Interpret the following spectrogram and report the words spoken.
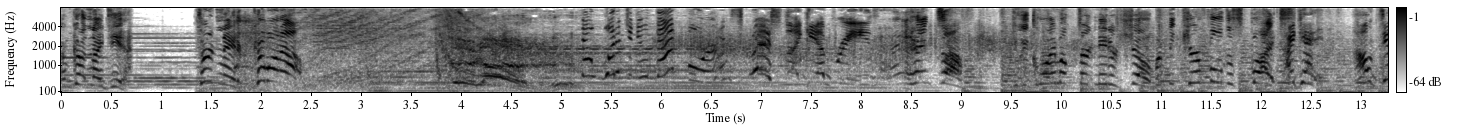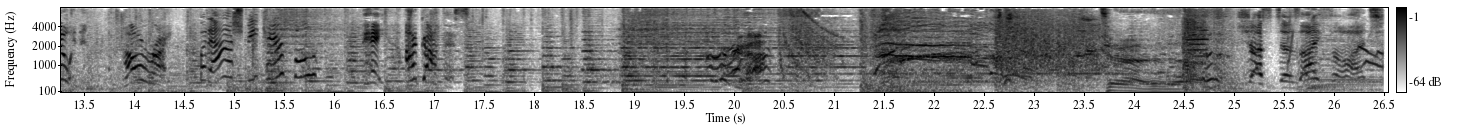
I've got an idea. Turtonator, come on out! Now, what did you do that for? I'm squished. I can't breathe. Hang tough! You can climb up Turtonator's shell, but be careful of the spikes! I get it. I'll do it. All right. But Ash, be careful. Hey, I've got this. Just as I thought.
